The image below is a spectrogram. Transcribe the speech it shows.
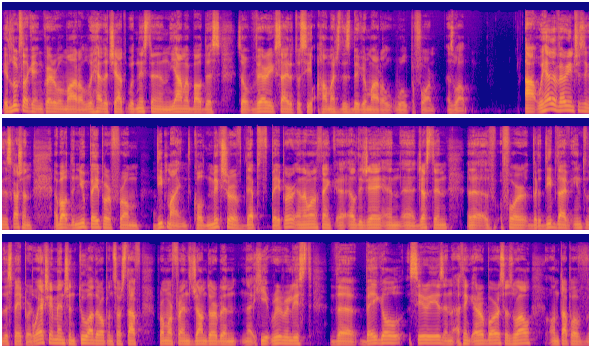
It looks like an incredible model. We had a chat with Nisten and Yam about this, so very excited to see how much this bigger model will perform as well. Uh, we had a very interesting discussion about the new paper from DeepMind called Mixture of Depth paper. And I want to thank uh, LDJ and uh, Justin uh, for the deep dive into this paper. We actually mentioned two other open source stuff from our friends Jon Durbin. Uh, he re released the Bagel series and I think Ouroboros as well on top of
